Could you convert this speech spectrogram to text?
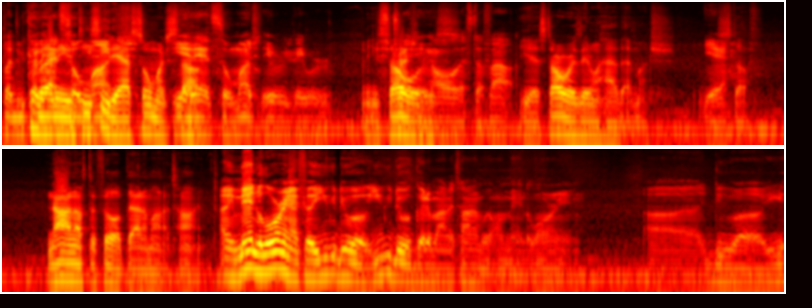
But because But they I had mean, so DC, much, they have so much Yeah, stuff. they had so much. They were they were I mean, Star stretching Wars. all that stuff out. Yeah, Star Wars, they don't have that much Yeah, stuff. Not enough to fill up that amount of time. I mean Mandalorian. I feel you could do a you could do a good amount of time with on Mandalorian. Uh, do uh you,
